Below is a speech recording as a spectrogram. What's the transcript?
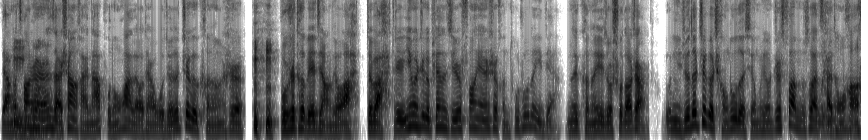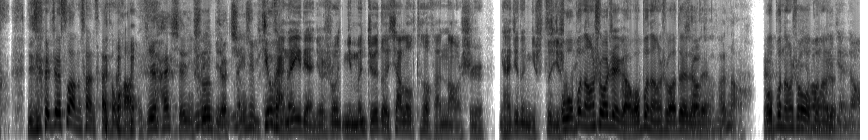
两个苍山人在上海拿普通话聊天，我觉得这个可能是不是特别讲究啊，对吧？这个因为这个片子其实方言是很突出的一点，那可能也就说到这儿。你觉得这个程度的行不行？这算不算踩同行？你觉得这算不算踩同行？我觉得还行。你说的比较情绪精彩那一点就是说，你们觉得《夏洛特烦恼》是？你还记得你自己？我不能说这个，我不能说。对对对，烦恼，我不能说，我不能剪掉。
